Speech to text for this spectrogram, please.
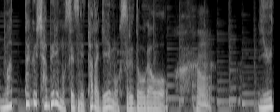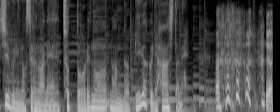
全く喋りもせずにただゲームをする動画をい、うん、YouTube に載せるのはねちょっと俺のなんだろう美学に反したね。いや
